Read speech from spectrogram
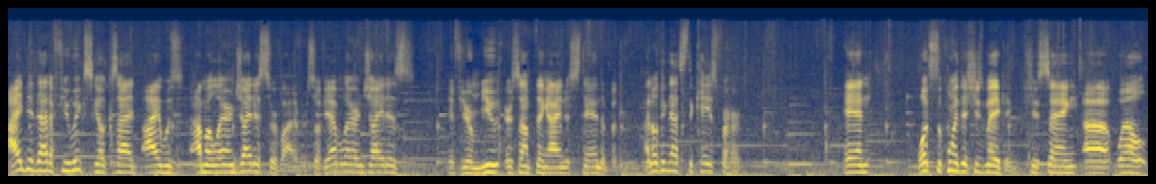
I did that a few weeks ago because I, I was I'm a laryngitis survivor. So if you have laryngitis, if you're mute or something, I understand it. But I don't think that's the case for her. And what's the point that she's making? She's saying, uh, well,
